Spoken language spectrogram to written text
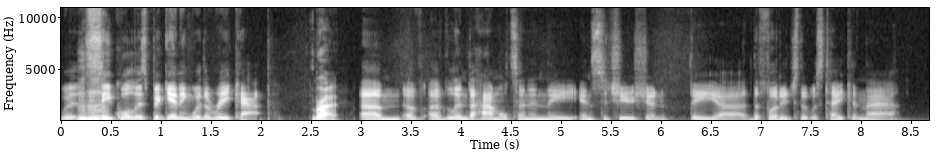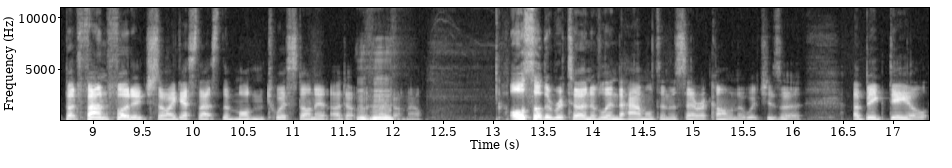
Mhm. sequel is beginning with a recap right. um, of, of Linda Hamilton in the institution, the uh, the footage that was taken there, but fan footage. So I guess that's the modern twist on it. I don't I Mhm. don't know. Also, the return of Linda Hamilton as Sarah Connor, which is a a big deal,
